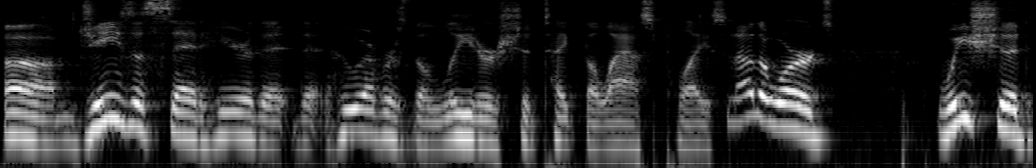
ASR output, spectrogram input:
Um, Jesus said here that that whoever's the leader should take the last place. In other words, we should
